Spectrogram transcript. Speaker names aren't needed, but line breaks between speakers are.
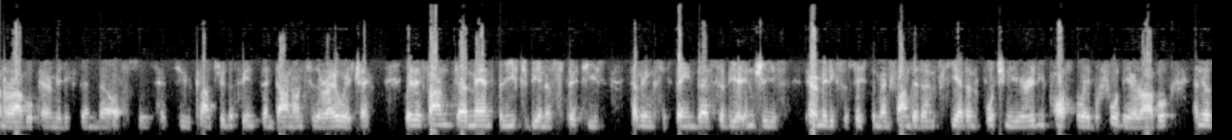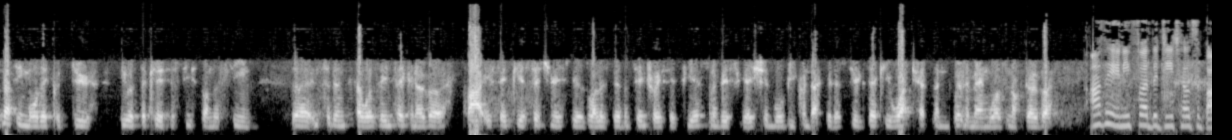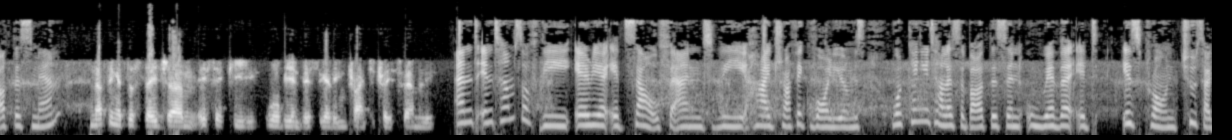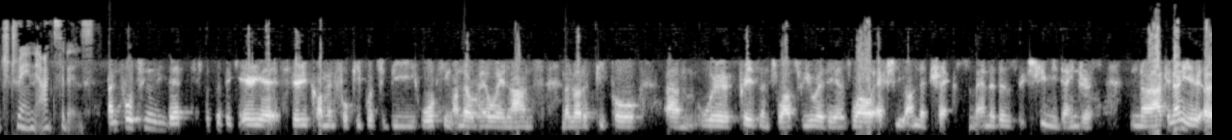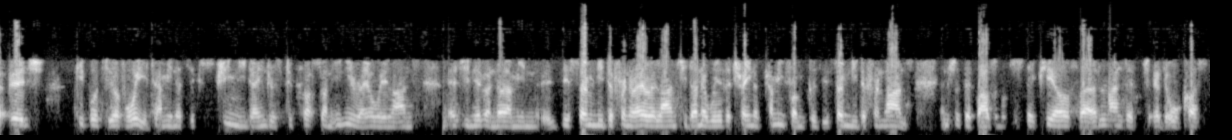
on arrival, paramedics and uh, officers had to climb through the fence and down onto the railway track, where they found a man believed to be in his 30s having sustained uh, severe injuries. Paramedics assessed him and found that he had unfortunately already passed away before their arrival, and there was nothing more they could do. He was declared deceased on the scene. The incident was then taken over by SAPS and Rescue as well as Durban Central SAPS. An investigation will be conducted as to exactly what happened when the man was knocked over.
Are there any further details about this man?
Nothing at this stage. Um, SAP will be investigating, trying to trace family.
And in terms of the area itself and the high traffic volumes, what can you tell us about this and whether it is prone to such train accidents?
Unfortunately, that specific area, it's very common for people to be walking on the railway lines. A lot of people um, were present whilst we were there as well, actually on the tracks, and it is extremely dangerous. No, I can only uh, urge people to avoid. I mean, it's extremely dangerous to cross on any railway lines, as you never know. I mean, there's so many different railway lines, you don't know where the train is coming from because there's so many different lines, and it's just advisable to stay clear of uh, lines at, at all costs.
